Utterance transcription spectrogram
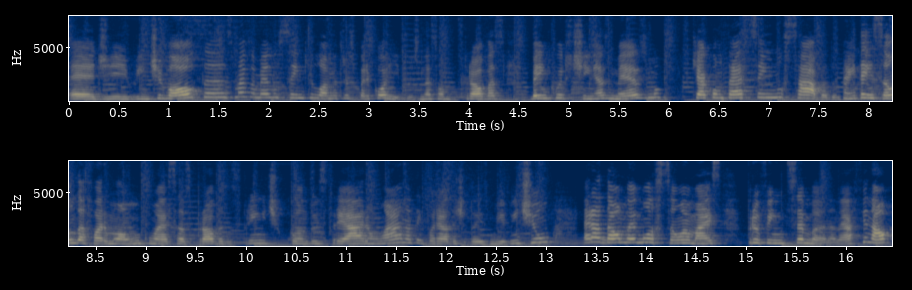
é, de 20 voltas, mais ou menos 100 km percorridos, né? São provas bem curtinhas mesmo, que acontecem no sábado. A intenção da Fórmula 1 com essas provas sprint, quando estrearam lá na temporada de 2021, era dar uma emoção a mais para o fim de semana, né? Afinal,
